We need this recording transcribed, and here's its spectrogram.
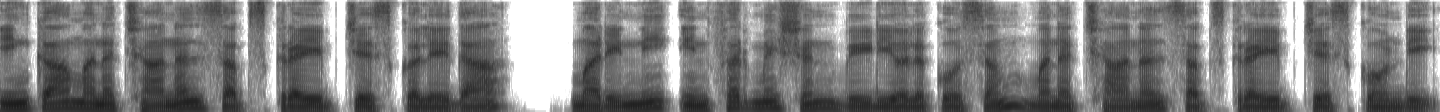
ఇంకా మన ఛానల్ సబ్స్క్రైబ్ చేసుకోలేదా? మరిన్ని ఇన్ఫర్మేషన్ వీడియోల కోసం మన ఛానల్ సబ్స్క్రైబ్ చేసుకోండి.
